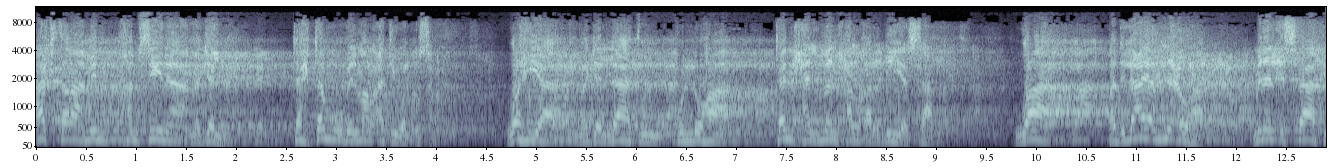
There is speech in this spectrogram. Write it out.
أكثر من خمسين مجلة تهتم بالمرأة والأسرة وهي مجلات كلها تنحى المنحى الغربي الساقط وقد لا يمنعها من الإسفاف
